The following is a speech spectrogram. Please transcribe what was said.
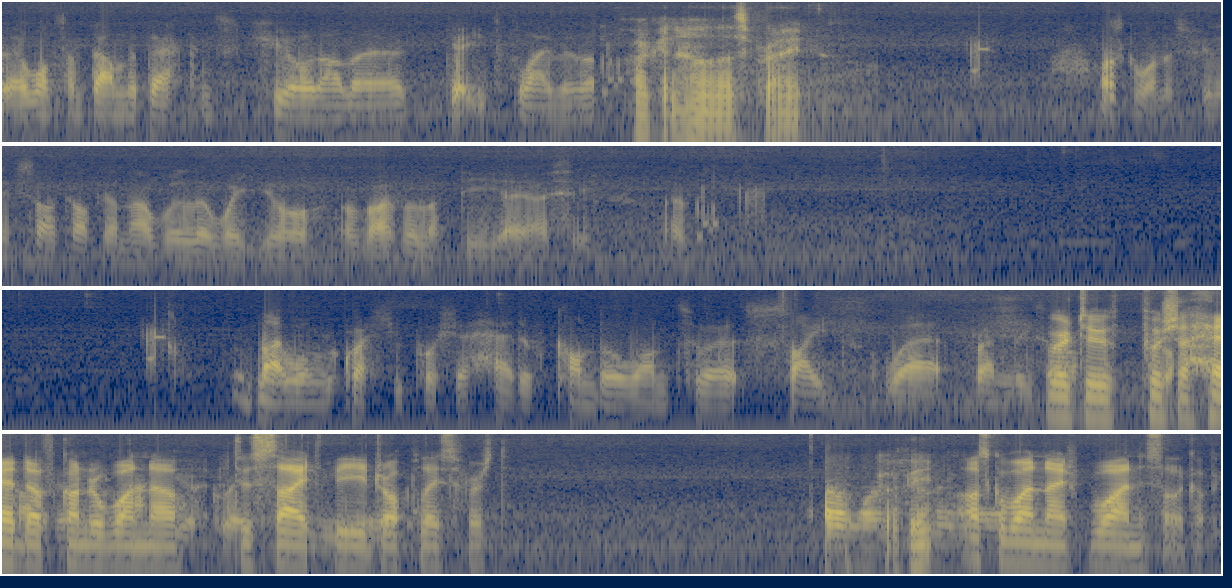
uh, once I'm down the deck and secured, I'll uh, get you to fly me. up. Fucking hell, that's bright. Oscar on, this Phoenix. Solid copy on that. We'll await your arrival at the AIC. Over. Night one request you push ahead of Condor one to a site where friendlies. We're to push ahead of Condor 1 now to site the drop place first. Copy. Oscar 1, Night 1, solid copy.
